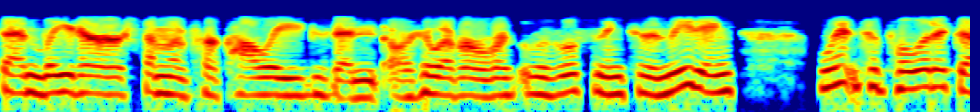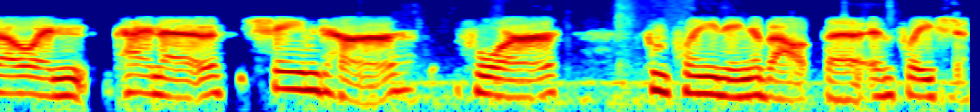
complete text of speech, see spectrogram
then later some of her colleagues and or whoever was, was listening to the meeting went to Politico and kind of shamed her for complaining about the inflation.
